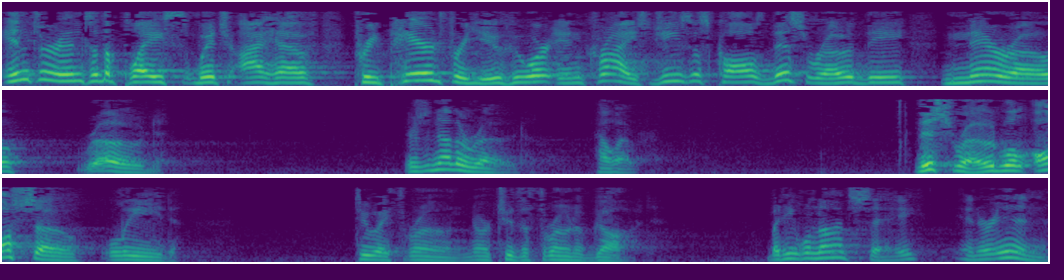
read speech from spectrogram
enter into the place which I have prepared for you who are in Christ. Jesus calls this road the narrow road. There's another road, however. This road will also lead to a throne or to the throne of God. But he will not say, enter in.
